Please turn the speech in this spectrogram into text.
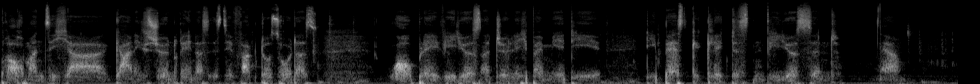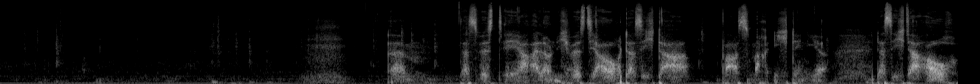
braucht man sich ja gar nichts schönreden. Das ist de facto so, dass Wowplay-Videos natürlich bei mir die, die bestgeklicktesten Videos sind. Ja. Ähm, das wisst ihr ja alle und ich wisst ja auch, dass ich da, was mache ich denn hier, dass ich da auch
